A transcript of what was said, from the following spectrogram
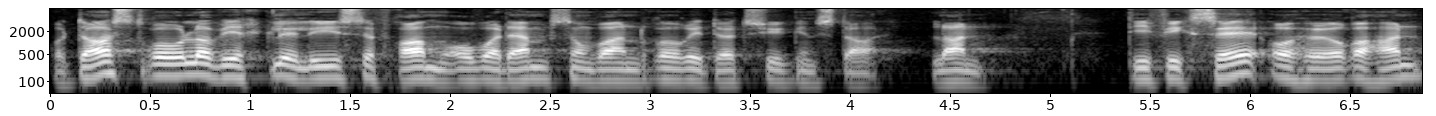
Og da stråler virkelig lyset fram over dem som vandrer i dødsskyggens land. De fikk se og høre Han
